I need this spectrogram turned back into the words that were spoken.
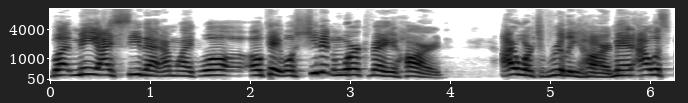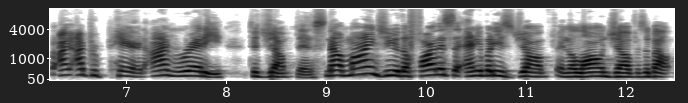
But me, I see that. I'm like, well, okay, well, she didn't work very hard. I worked really hard. Man, I was I, I, prepared. I'm ready to jump this. Now, mind you, the farthest that anybody's jumped in the long jump is about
